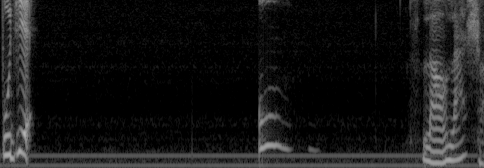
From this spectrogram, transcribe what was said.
不借。”哦劳拉说。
